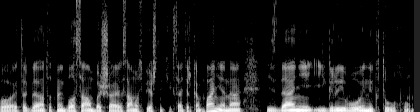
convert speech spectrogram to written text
Это тогда на тот момент была самая большая, самая успешная кикстартер-компания на издание игры «Воины Ктулху».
